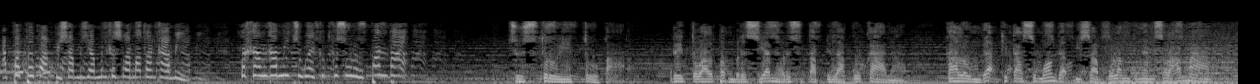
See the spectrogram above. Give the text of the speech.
Apa Bapak bisa menjamin keselamatan kami? Rekan kami juga ikut kesurupan, Pak. Justru itu, Pak. Ritual pembersihan harus tetap dilakukan. Kalau enggak, kita semua enggak bisa pulang dengan selamat.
